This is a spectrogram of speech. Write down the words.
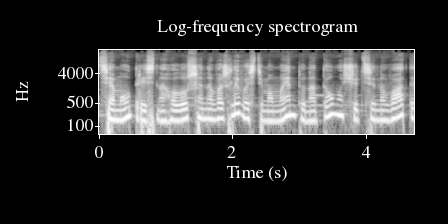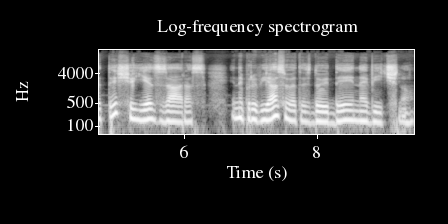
Ця мудрість наголошує на важливості моменту на тому, що цінувати те, що є зараз, і не прив'язуватись до ідеї навічно.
